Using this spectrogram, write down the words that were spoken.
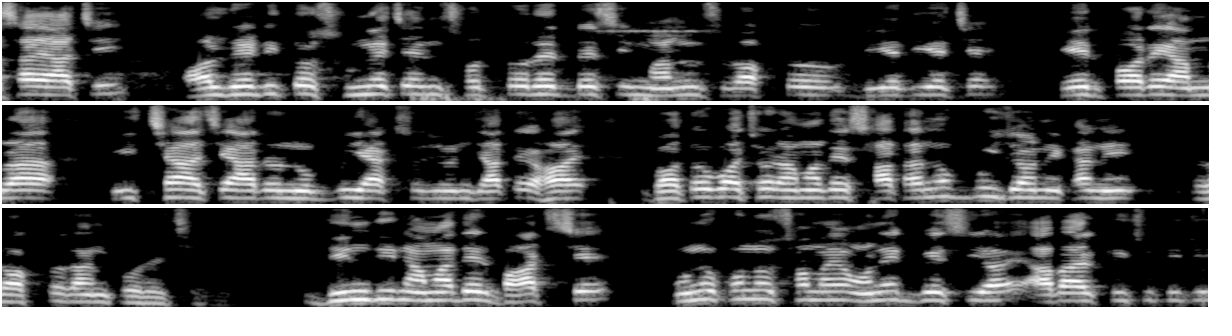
আশায় আছি। অলরেডি তো শুনেছেন, সত্তরের বেশি মানুষ রক্ত দিয়ে দিয়েছে। এরপরে আমরা, ইচ্ছা আছে আরও নব্বই, একশো জন যাতে হয়। গত বছর আমাদের সাতানব্বই জন এখানে রক্তদান করেছে। দিন দিন আমাদের বাড়ছে। কোনো কোনো সময় অনেক বেশি হয়, আবার কিছু কিছু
